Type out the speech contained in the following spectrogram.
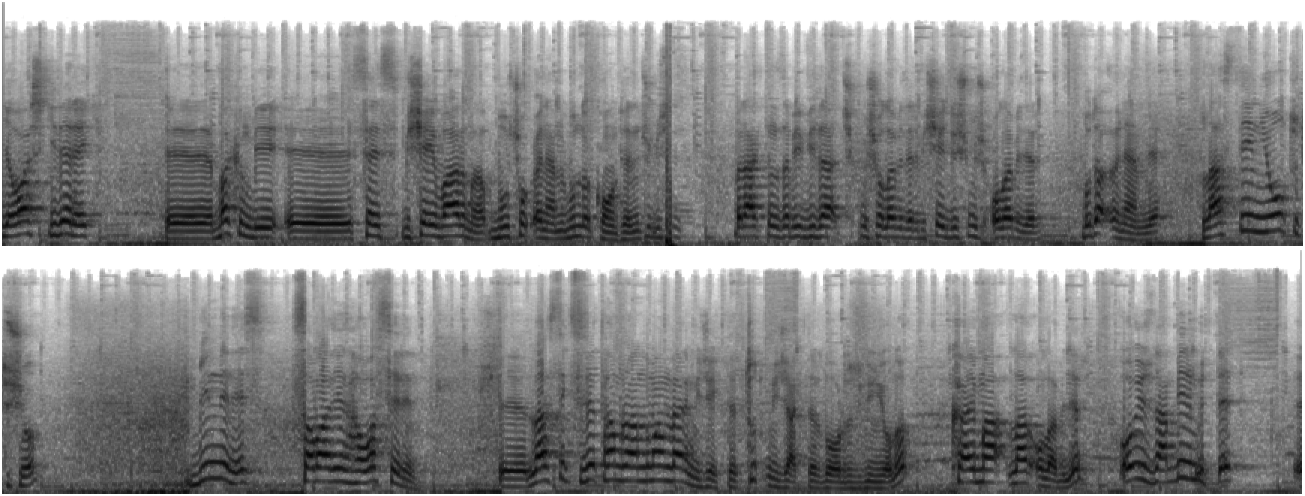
yavaş giderek e, bakın bir e, ses, bir şey var mı? Bu çok önemli. Bunu da kontrol edin. Çünkü siz bıraktığınızda bir vida çıkmış olabilir, bir şey düşmüş olabilir. Bu da önemli. Lastiğin yol tutuşu Bindiniz, sabahleyin hava serin. Ee, lastik size tam randıman vermeyecektir, tutmayacaktır doğru düzgün yolu. Kaymalar olabilir. O yüzden bir müddet e,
